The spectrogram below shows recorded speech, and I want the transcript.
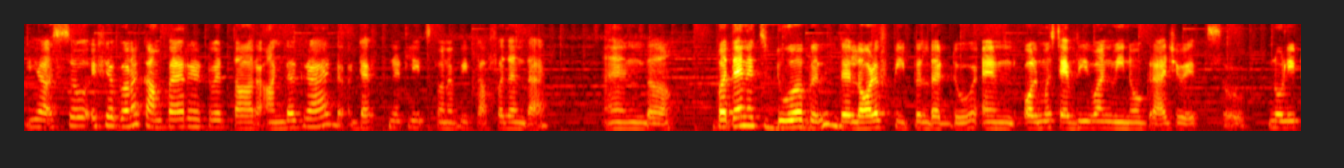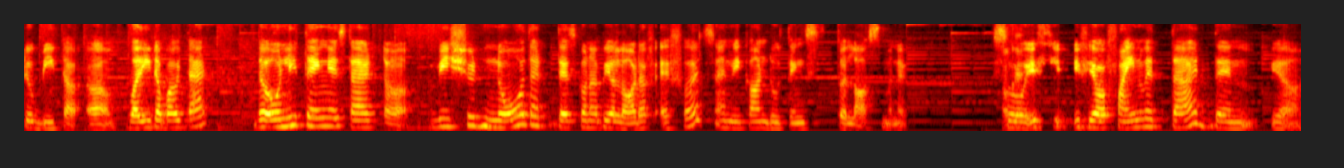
Yeah so if you're going to compare it with our undergrad definitely it's going to be tougher than that. And uh, but then it's doable. There are a lot of people that do and almost everyone we know graduates so no need to be t- uh, worried about that. The only thing is that uh, we should know that there's going to be a lot of efforts and we can't do things the last minute so okay. if you, if you're fine with that then yeah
